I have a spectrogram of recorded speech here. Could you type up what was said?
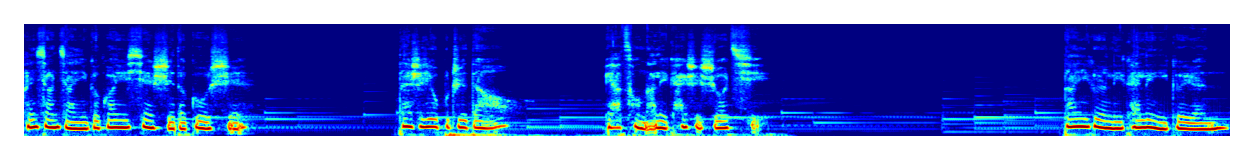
很想讲一个关于现实的故事，但是又不知道要从哪里开始说起。当一个人离开另一个人，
